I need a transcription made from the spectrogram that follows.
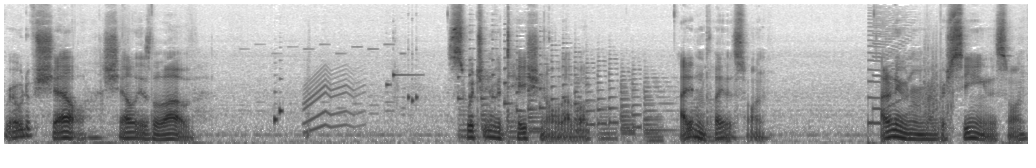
Road of Shell. Shell is love. Switch Invitational level. I didn't play this one. I don't even remember seeing this one.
